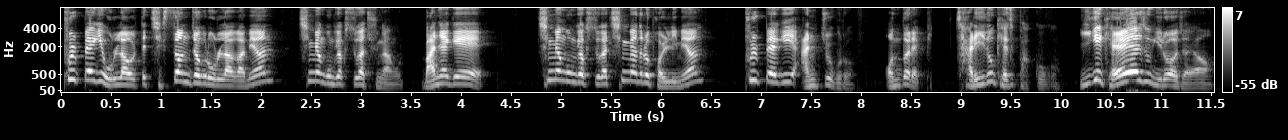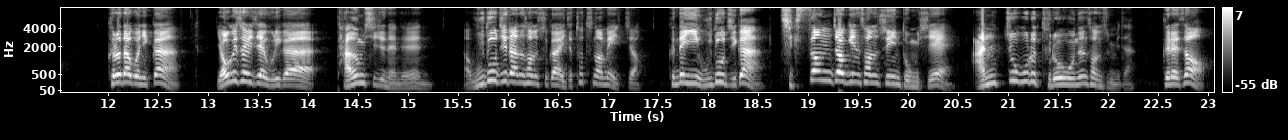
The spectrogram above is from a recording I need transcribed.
풀백이 올라올 때 직선적으로 올라가면 측면 공격수가 중앙으로 만약에 측면 공격수가 측면으로 벌리면 풀백이 안쪽으로 언더래핑 자리도 계속 바꾸고 이게 계속 이루어져요. 그러다 보니까 여기서 이제 우리가 다음 시즌에는 아, 우도지라는 선수가 이제 토트넘에 있죠. 근데 이 우도지가 직선적인 선수인 동시에 안쪽으로 들어오는 선수입니다. 그래서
